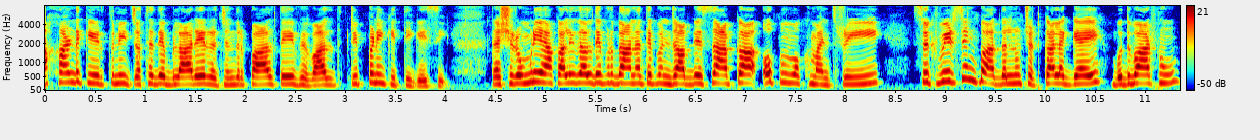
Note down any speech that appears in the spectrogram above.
ਅਖੰਡ ਕੀਰਤਨੀ ਜਥੇ ਦੇ ਬੁਲਾਰੇ ਰਜਿੰਦਰਪਾਲ ਤੇ ਵਿਵਾਦਿਤ ਟਿੱਪਣੀ ਕੀਤੀ ਗਈ ਸੀ ਤਾਂ ਸ਼੍ਰੋਮਣੀ ਅਕਾਲੀ ਦਲ ਦੇ ਪ੍ਰਧਾਨ ਅਤੇ ਪੰਜਾਬ ਦੇ ਸਾਬਕਾ ਉਪ ਮੁੱਖ ਮੰਤਰੀ ਸੁਖਬੀਰ ਸਿੰਘ ਬਾਦਲ ਨੂੰ ਝਟਕਾ ਲੱਗਿਆ ਏ। ਬੁੱਧਵਾਰ ਨੂੰ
